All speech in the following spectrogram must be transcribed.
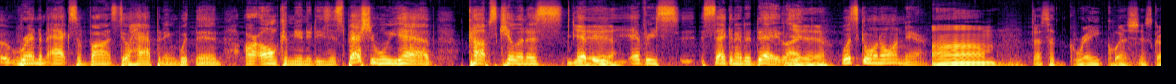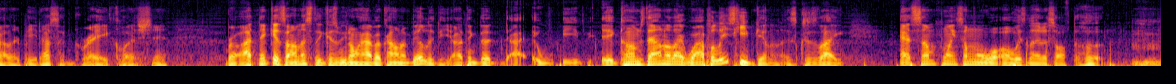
uh, random acts of violence still happening within our own communities, especially when we have cops killing us Yeah. every every second of the day? Like, Yeah. what's going on there? Um, that's a great question, Scholar P. That's a great question, bro. I think it's honestly because we don't have accountability. I think that it, it comes down to like why police keep killing us. Because like at some point, someone will always let us off the hook, hmm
